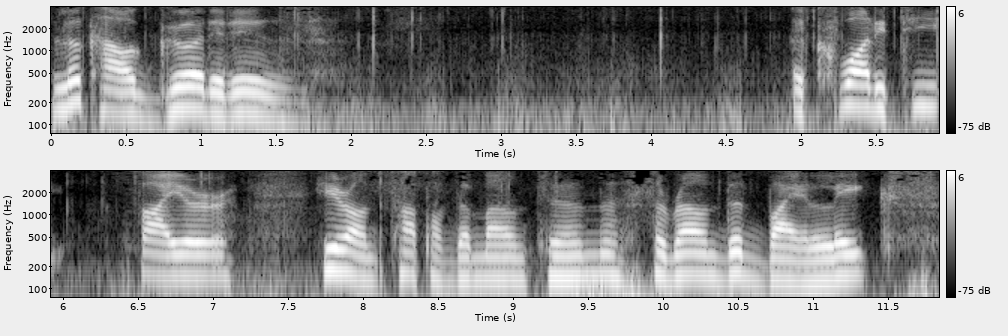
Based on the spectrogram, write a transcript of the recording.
look how good it is. A quality fire here on top of the mountain, surrounded by lakes.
